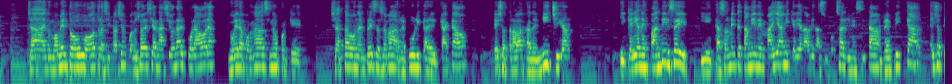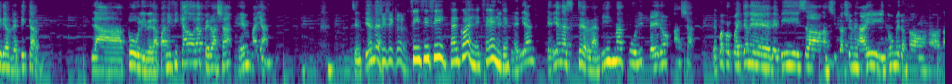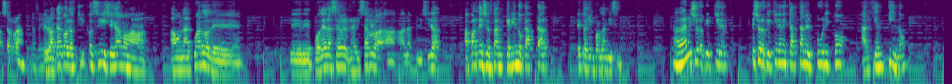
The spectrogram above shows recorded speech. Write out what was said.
Ya en un momento hubo otra situación. Cuando yo decía nacional por ahora, no era por nada, sino porque ya estaba una empresa llamada República del Cacao. Ellos trabajan en Michigan y querían expandirse y, y casualmente también en Miami querían abrir una sucursal y necesitaban replicar, ellos querían replicar la publi de la panificadora, pero allá en Miami. ¿Se entiende? Sí, sí, claro. Sí, sí, sí, tal cual, excelente. Querían, querían hacer la misma publi, pero allá. Después por cuestiones de visa, unas situaciones ahí y números no, no, no cerramos. No sé. Pero acá con los chicos sí llegamos a, a un acuerdo de, de, de poder hacer, realizarlo a, a la publicidad. Aparte ellos están queriendo captar, esto es importantísimo, A ver. ellos lo que quieren, ellos lo que quieren es captar el público argentino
